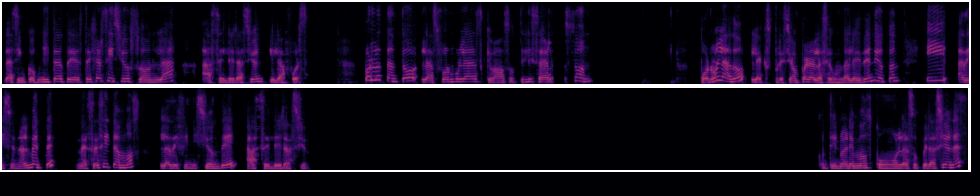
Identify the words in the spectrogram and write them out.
Las incógnitas de este ejercicio son la aceleración y la fuerza. Por lo tanto, las fórmulas que vamos a utilizar son, por un lado, la expresión para la segunda ley de Newton y adicionalmente necesitamos la definición de aceleración. Continuaremos con las operaciones.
